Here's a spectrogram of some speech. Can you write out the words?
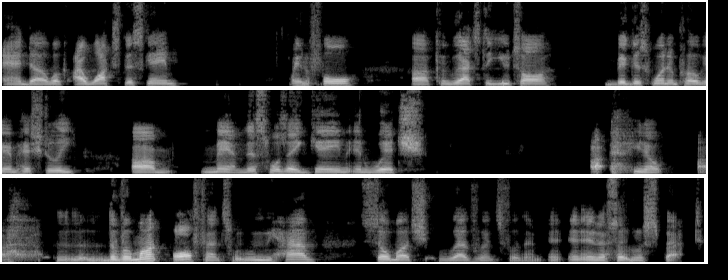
and uh, look, I watched this game in full. Uh, congrats to Utah, biggest win in program history. Um, man, this was a game in which, uh, you know, the, Vermont offense, we, we, have so much reverence for them in, in a certain respect.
